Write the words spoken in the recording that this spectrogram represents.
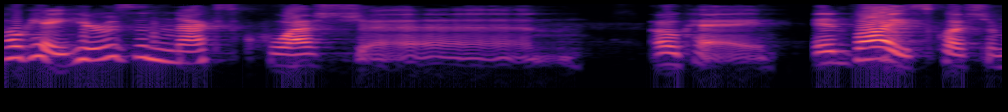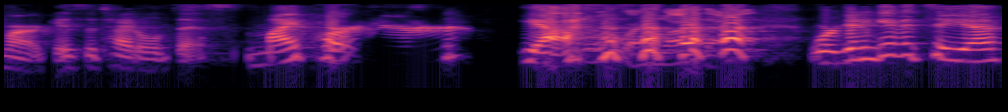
Okay, here's the next question. Okay, advice question mark is the title of this. My partner, yeah, Ooh, I love that. we're gonna give it to you.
